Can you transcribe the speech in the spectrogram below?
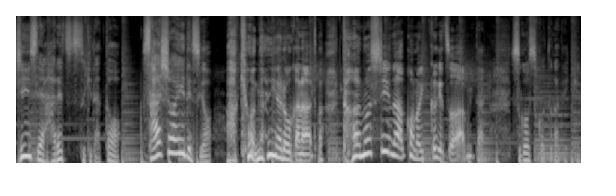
人生晴れ続きだと最初はいいですよ。あ今日何やろうかなとか楽しいなこの1ヶ月はみたいな過ごすことができる。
